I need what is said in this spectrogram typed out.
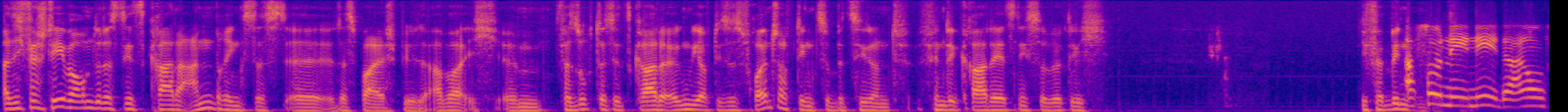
Also ich verstehe, warum du das jetzt gerade anbringst, das, äh, das Beispiel, aber ich ähm, versuche das jetzt gerade irgendwie auf dieses Freundschaftsding zu beziehen und finde gerade jetzt nicht so wirklich die Verbindung. Ach so, nee, nee, darauf,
